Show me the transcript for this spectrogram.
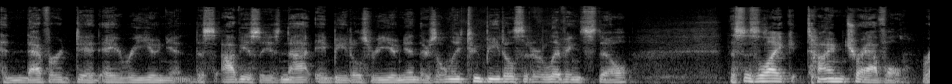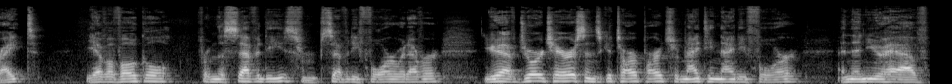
and never did a reunion. This obviously is not a Beatles reunion. There's only two Beatles that are living still. This is like time travel, right? You have a vocal from the 70s, from 74 or whatever. You have George Harrison's guitar parts from 1994. And then you have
